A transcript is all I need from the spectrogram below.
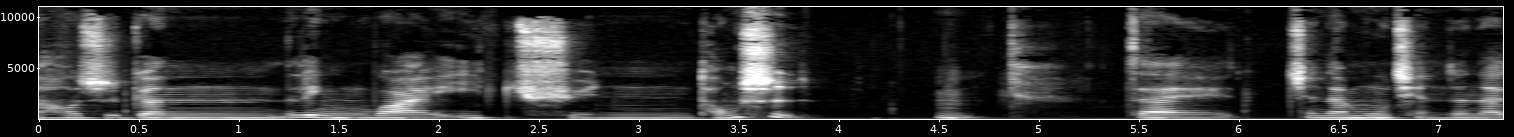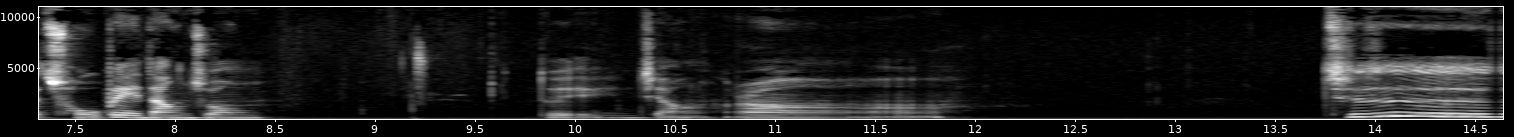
然后是跟另外一群同事，嗯，在现在目前正在筹备当中，对，这样啊，其实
